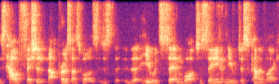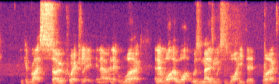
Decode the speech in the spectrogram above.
just how efficient that process was. Just that, that he would sit and watch a scene, and he would just kind of like he could write so quickly, you know, and it worked. And it, what what was amazing, which is what he did, worked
